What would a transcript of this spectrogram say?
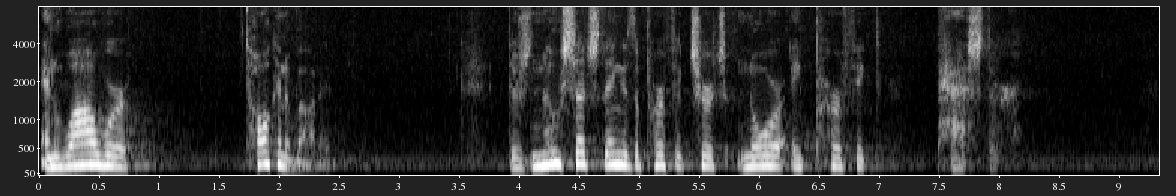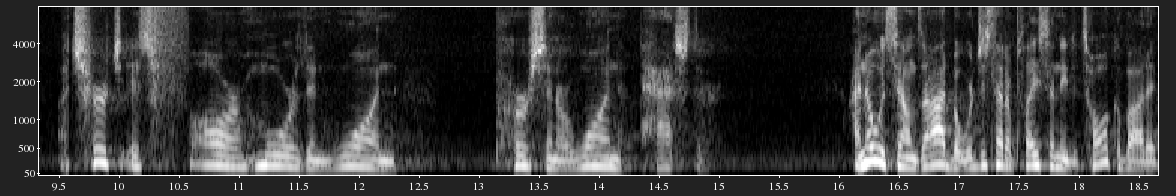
And while we're talking about it, there's no such thing as a perfect church nor a perfect pastor. A church is far more than one person or one pastor. I know it sounds odd, but we're just at a place I need to talk about it.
